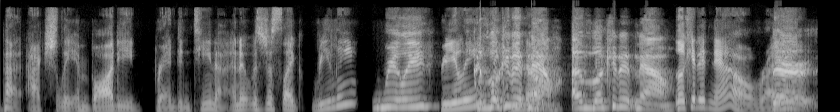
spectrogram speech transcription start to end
that actually embodied Brandon Teena. And it was just like, really? Really? Really? And look at you it know? now. And look at it now. Look at it now, right? There,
